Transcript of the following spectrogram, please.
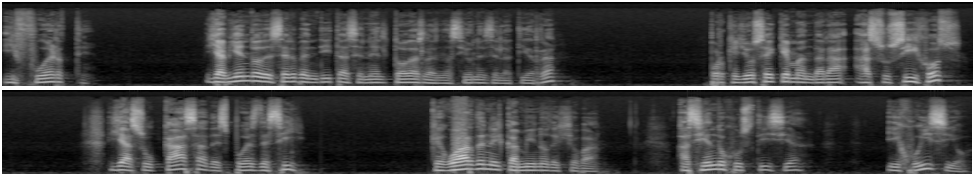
y fuerte, y habiendo de ser benditas en él todas las naciones de la tierra, porque yo sé que mandará a sus hijos y a su casa después de sí, que guarden el camino de Jehová, haciendo justicia y juicio,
